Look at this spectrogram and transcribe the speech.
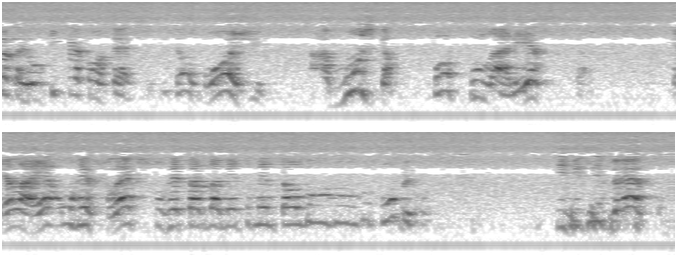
Mas o que, que acontece? Então, hoje, a música popularesca, ela é um reflexo do retardamento mental do, do, do público. E vice-versa.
